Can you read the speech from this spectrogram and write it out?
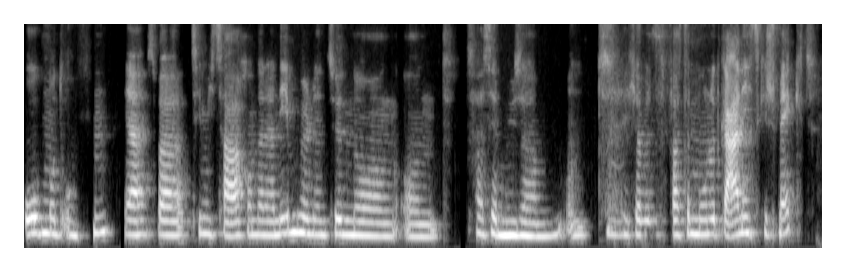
oben und unten. Ja, es war ziemlich zart und eine Nebenhöhlenentzündung und es war sehr mühsam. Und Mhm. ich habe jetzt fast einen Monat gar nichts geschmeckt.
